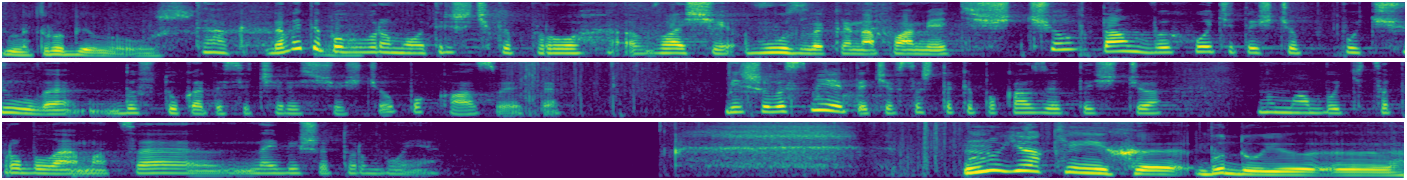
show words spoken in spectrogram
Дмитро Білоус. Так, давайте поговоримо трішечки про ваші вузлики на пам'ять. Що там ви хочете, щоб почули, достукатися через що? Що показуєте? Більше ви смієте, чи все ж таки показуєте, що, ну, мабуть, це проблема, це найбільше турбує? Ну, як я їх е, будую, е,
